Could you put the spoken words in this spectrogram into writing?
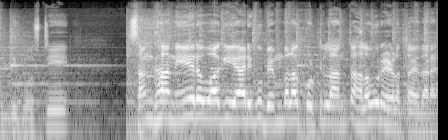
ಸುದ್ದಿಗೋಷ್ಠಿ. ಸಂಘ ನೇರವಾಗಿ ಯಾರಿಗೂ ಬೆಂಬಲ ಕೊಟ್ಟಿಲ್ಲ ಅಂತ ಹಲವರು ಹೇಳ್ತಾ ಇದ್ದಾರೆ.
